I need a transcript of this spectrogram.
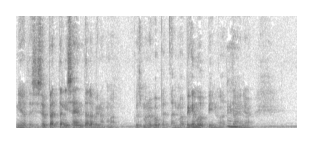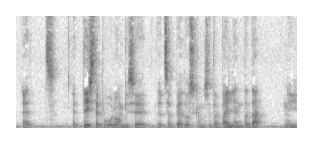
nii-öelda siis õpetan iseendale või noh, ma, kuidas ma nagu õpetan, ma pigem õpin, vaata, mhm. on ju. et, et teiste puhul ongi see, et, et sa pead oskama seda väljendada nii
